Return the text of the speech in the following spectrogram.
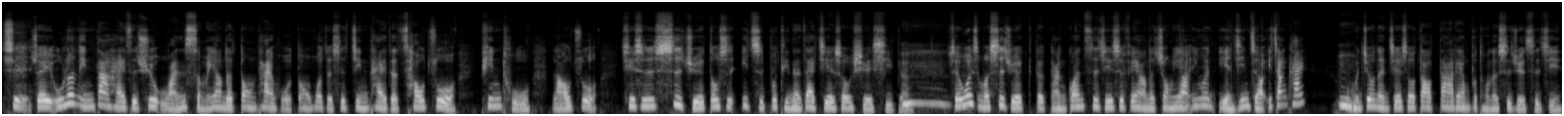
是，所以无论您带孩子去玩什么样的动态活动，或者是静态的操作、拼图、劳作，其实视觉都是一直不停的在接收学习的。嗯，所以为什么视觉的感官刺激是非常的重要？因为眼睛只要一张开，嗯、我们就能接收到大量不同的视觉刺激。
